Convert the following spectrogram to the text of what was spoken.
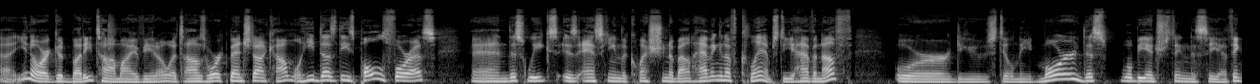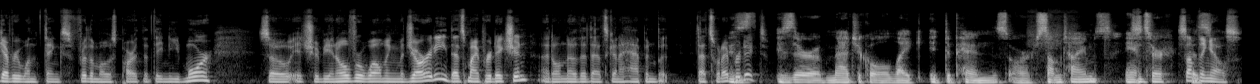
Uh, you know our good buddy Tom Iovino at tomsworkbench.com. Well, he does these polls for us, and this week's is asking the question about having enough clamps. Do you have enough, or do you still need more? This will be interesting to see. I think everyone thinks, for the most part, that they need more, so it should be an overwhelming majority. That's my prediction. I don't know that that's going to happen, but that's what I Is, predict. is there a magical like it depends or sometimes answer? Something else.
